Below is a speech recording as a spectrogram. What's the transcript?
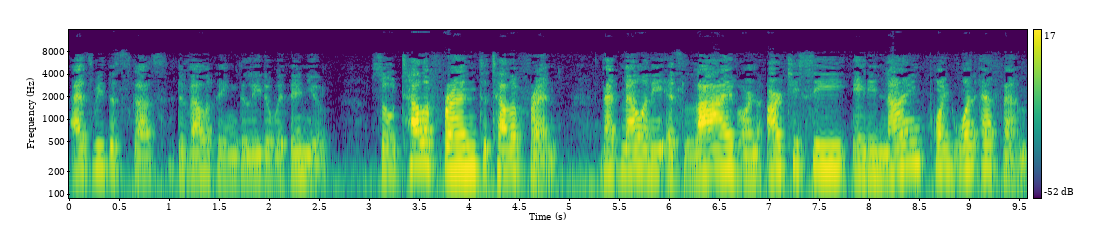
as we discuss developing the leader within you. So tell a friend to tell a friend that Melanie is live on RTC 89.1 FM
